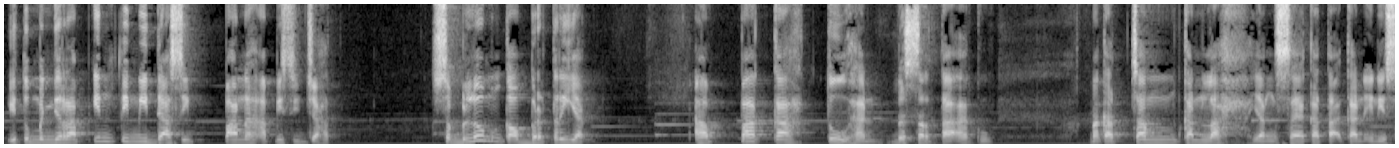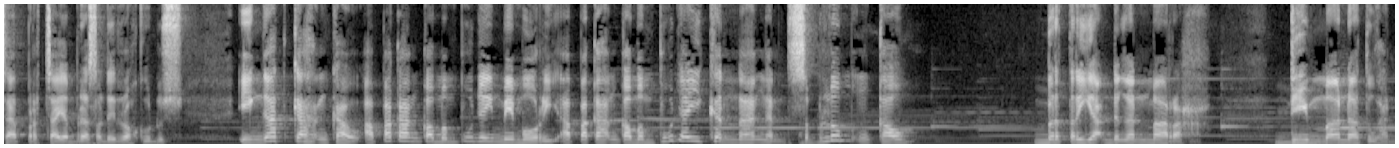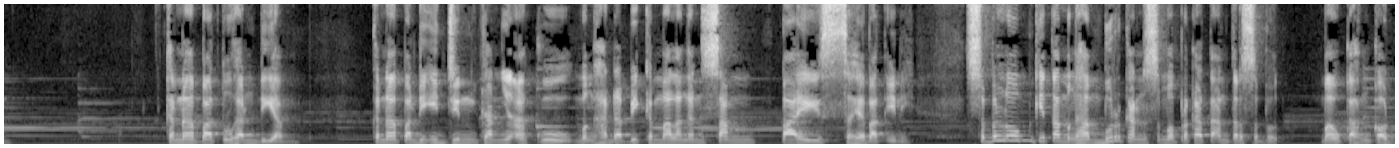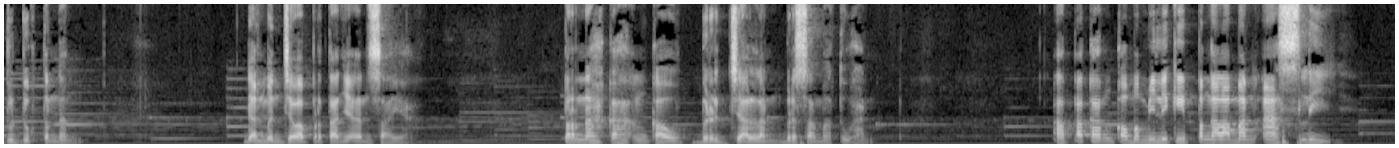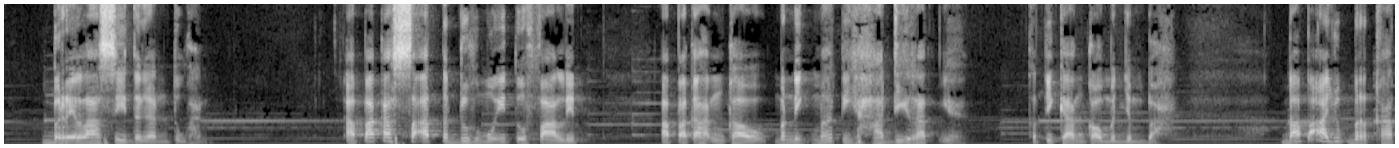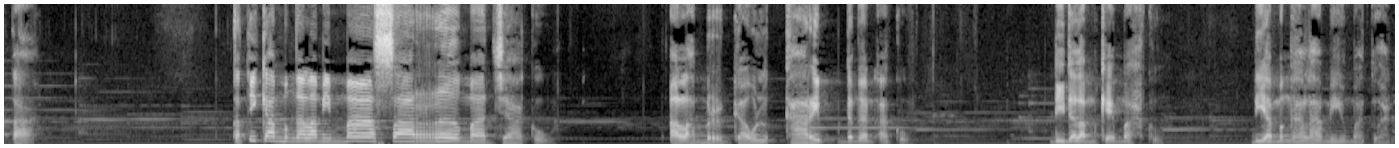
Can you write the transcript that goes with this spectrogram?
itu menyerap intimidasi panah api si jahat, sebelum engkau berteriak, apakah Tuhan beserta aku? Maka camkanlah yang saya katakan ini saya percaya berasal dari roh kudus Ingatkah engkau, apakah engkau mempunyai memori, apakah engkau mempunyai kenangan sebelum engkau berteriak dengan marah? Di mana Tuhan? Kenapa Tuhan diam? Kenapa diizinkannya aku menghadapi kemalangan sampai sehebat ini? Sebelum kita menghamburkan semua perkataan tersebut, maukah engkau duduk tenang dan menjawab pertanyaan saya? Pernahkah engkau berjalan bersama Tuhan? Apakah engkau memiliki pengalaman asli berelasi dengan Tuhan? Apakah saat teduhmu itu valid? Apakah engkau menikmati hadiratnya ketika engkau menyembah? Bapak Ayub berkata, ketika mengalami masa remajaku, Allah bergaul karib dengan aku. Di dalam kemahku, dia mengalami umat Tuhan.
